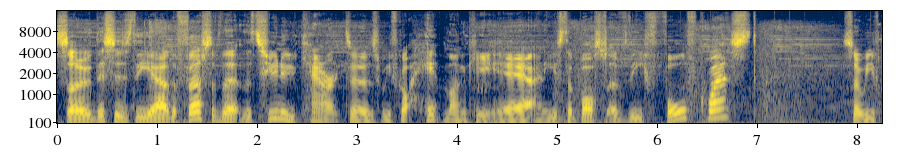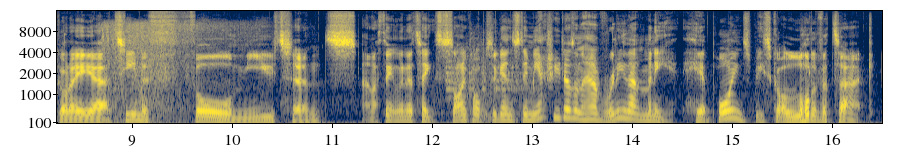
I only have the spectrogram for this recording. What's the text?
So this is the uh, the first of the, the two new characters. We've got Hitmonkey here, and he's the boss of the fourth quest. So we've got a uh, team of full mutants, and I think we're going to take Cyclops against him. He actually doesn't have really that many hit points, but he's got a lot of attack.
